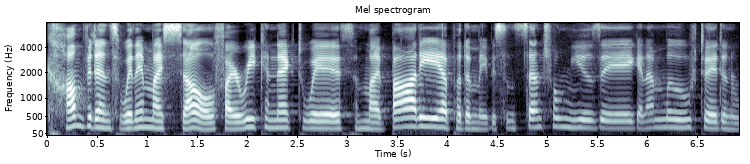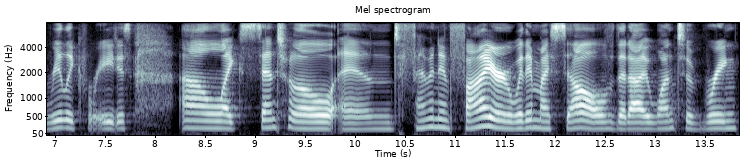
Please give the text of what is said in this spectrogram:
confidence within myself. I reconnect with my body. I put in maybe some central music and I move to it and really create this uh, like central and feminine fire within myself that I want to bring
